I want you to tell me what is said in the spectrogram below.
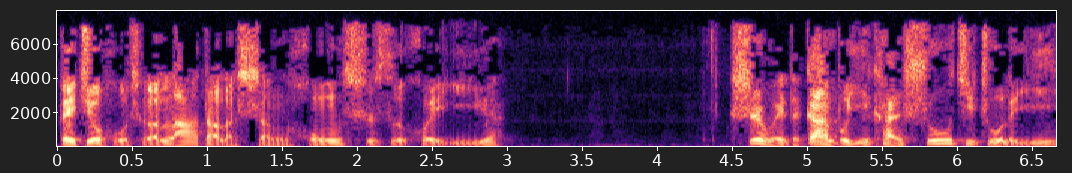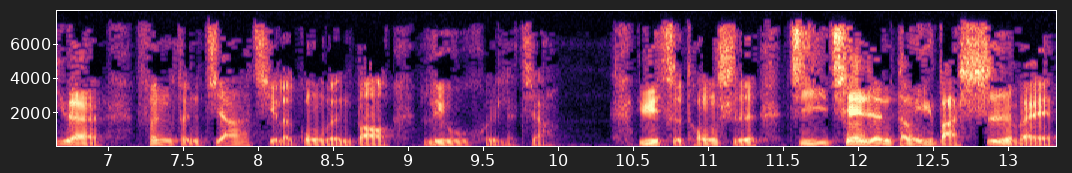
被救护车拉到了省红十字会医院。市委的干部一看书记住了医院，纷纷夹起了公文包，溜回了家。与此同时，几千人等于把市委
